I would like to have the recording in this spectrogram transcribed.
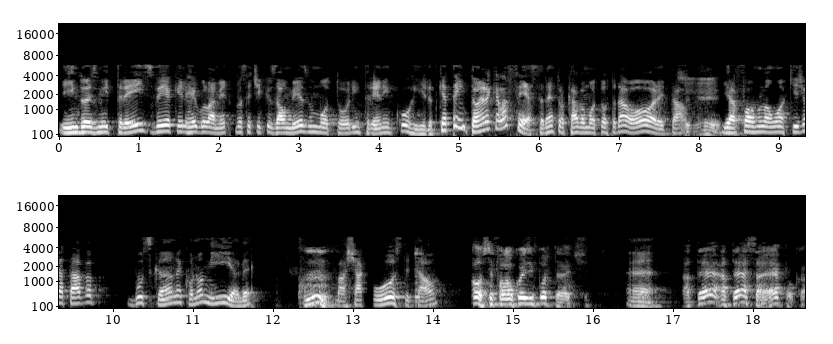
E em 2003 veio aquele regulamento que você tinha que usar o mesmo motor em treino e em corrida. Porque até então era aquela festa, né? Trocava motor toda hora e tal. Sim. E a Fórmula 1 aqui já estava buscando economia, né? Hum. Baixar custo e tal. Oh, você falou uma coisa importante. É. Até, até essa época,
